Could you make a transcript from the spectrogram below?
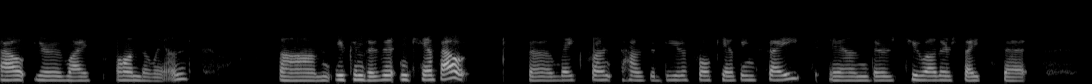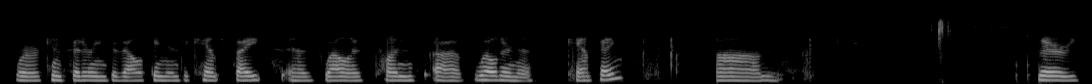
out your life on the land. Um, you can visit and camp out. The lakefront has a beautiful camping site, and there's two other sites that we're considering developing into campsites as well as tons of wilderness camping. Um, there's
